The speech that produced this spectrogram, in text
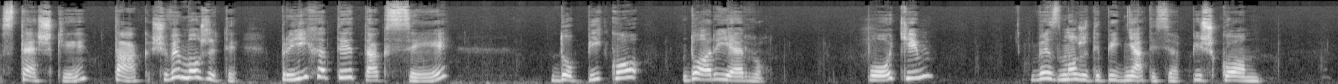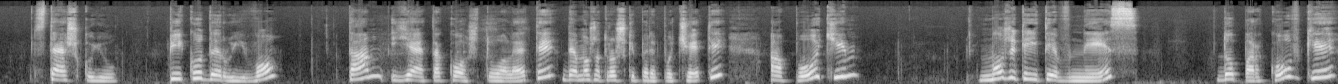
стежки, так, що ви можете приїхати такси до Піко до Арієро. Потім ви зможете піднятися пішком стежкою Піко де Руйво. Там є також туалети, де можна трошки перепочити, а потім можете йти вниз до парковки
